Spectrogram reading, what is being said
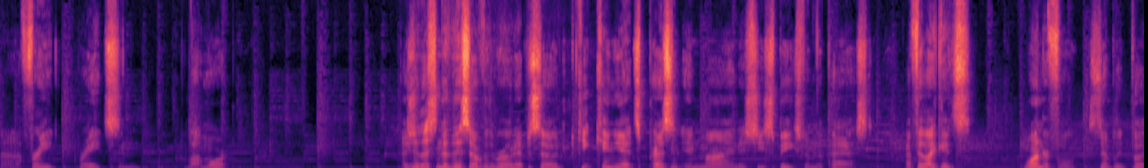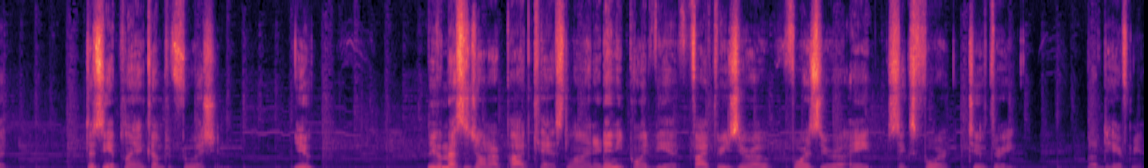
uh, freight rates, and a lot more. As you listen to this over the road episode, keep Kenyette's present in mind as she speaks from the past. I feel like it's wonderful, simply put, to see a plan come to fruition. You? Leave a message on our podcast line at any point via 530 408 6423. Love to hear from you.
